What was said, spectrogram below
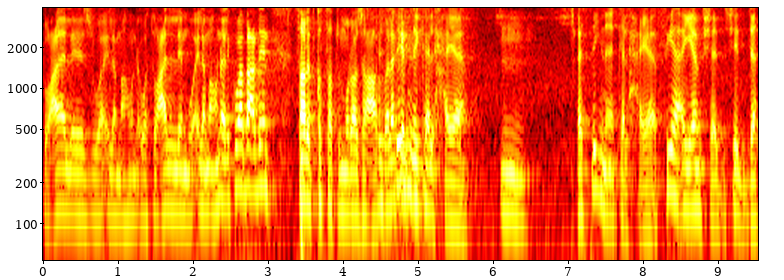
تعالج وإلى ما هنا وتعلم وإلى ما هنالك وبعدين صارت قصة المراجعات ولكن السجن كالحياة. مم. السجن كالحياة. فيها أيام شد شدة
